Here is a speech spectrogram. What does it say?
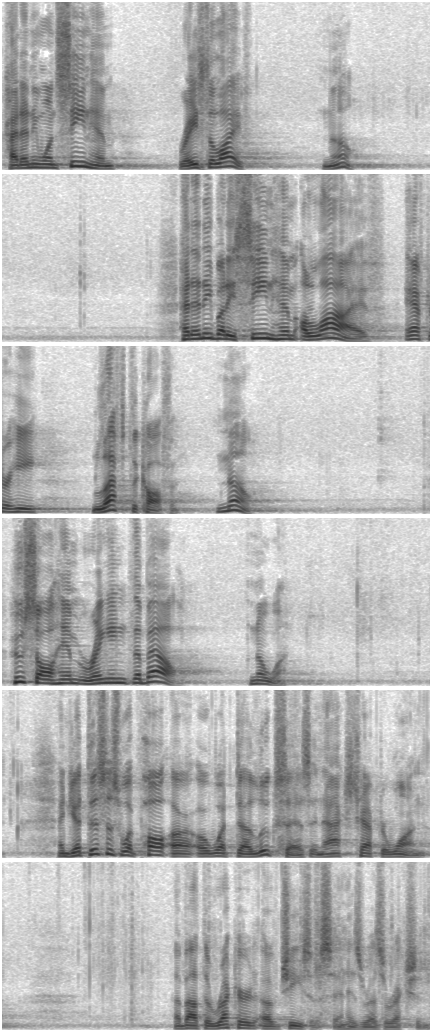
Had anyone seen him raised to life? No. Had anybody seen him alive after he left the coffin? No. Who saw him ringing the bell? No one. And yet, this is what, Paul, uh, or what uh, Luke says in Acts chapter 1 about the record of Jesus and his resurrection.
